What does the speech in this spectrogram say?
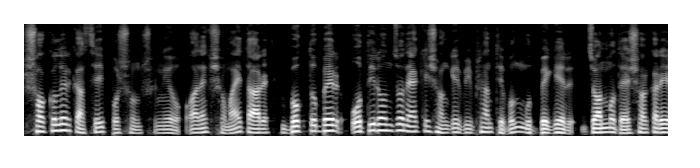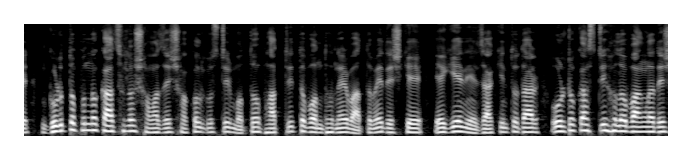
সকলের কাছেই প্রশংসনীয়। অনেক সময় তার বক্তব্যের অতিরঞ্জন একই সঙ্গে বিভ্রান্তি এবং উদ্বেগের জন্ম দেয়। সরকারের গুরুত্বপূর্ণ কাজ হল সমাজের সকল গোষ্ঠীর মতো ভ্রাতৃত্ব বন্ধনের মাধ্যমে দেশকে এগিয়ে নিয়ে যা কিন্তু তার উল্টো কাজটি হল Bangladesh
